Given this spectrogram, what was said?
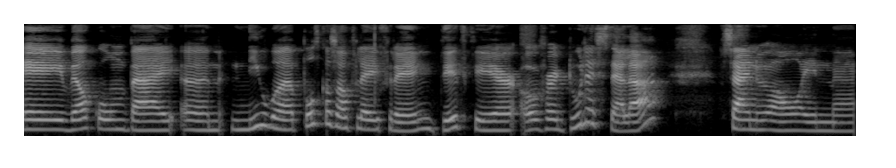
Hey, welkom bij een nieuwe podcastaflevering. Dit keer over doelen stellen. Zijn nu al in uh,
